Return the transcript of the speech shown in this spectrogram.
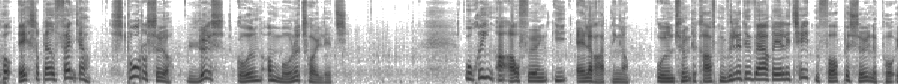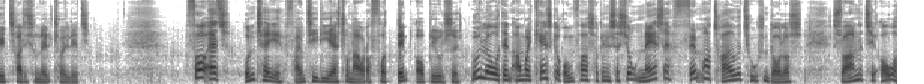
På Ekstrabladet fandt jeg Stordosør, løs gåden om månetoilet. Urin og afføring i alle retninger. Uden tyngdekraften ville det være realiteten for besøgende på et traditionelt toilet. For at undtage fremtidige astronauter for den oplevelse, udlover den amerikanske rumfartsorganisation NASA 35.000 dollars, svarende til over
